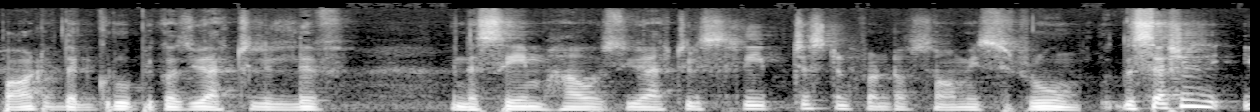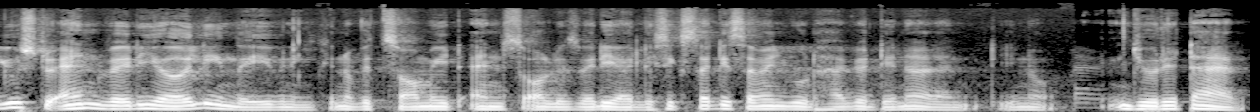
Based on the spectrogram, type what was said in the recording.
part of that group because you actually live in the same house. You actually sleep just in front of Swami's room. The session used to end very early in the evening. You know, with Swami it ends always very early. Six thirty-seven, you would have your dinner and you know you retire.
